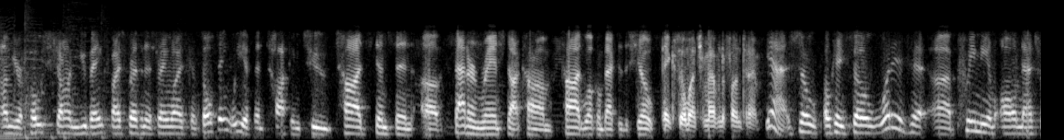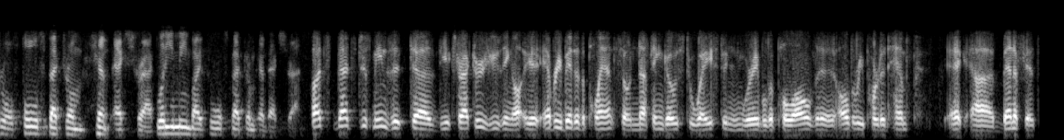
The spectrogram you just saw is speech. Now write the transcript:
I'm your host, Sean Eubanks, Vice President of Strainwise Consulting. We have been talking to Todd Simpson of SaturnRanch.com. Todd, welcome back to the show. Thanks so much. I'm having a fun time. Yeah. So, okay. So, what is a uh, premium all natural full spectrum hemp extract? What do you mean by full spectrum hemp extract? Well, that just means that uh, the extractor is using all, every bit of the plant, so nothing goes to waste, and we're able to pull all the all the reported hemp uh, benefits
